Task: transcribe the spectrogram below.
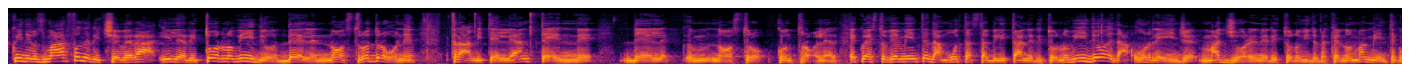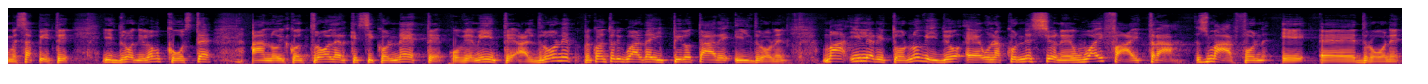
Quindi lo smartphone riceverà il ritorno video del nostro drone tramite le antenne del mm, nostro controller. E questo ovviamente dà molta stabilità nel ritorno video e dà un range maggiore nel ritorno video perché normalmente come sapete i droni low cost hanno il controller che si connette ovviamente al drone per quanto riguarda il pilotare il drone. Ma il ritorno video è una connessione wifi tra smartphone e eh, drone.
